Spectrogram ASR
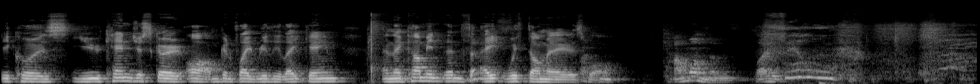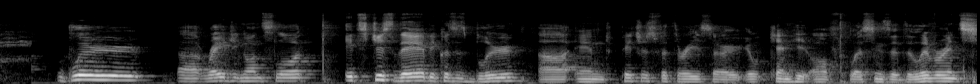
because you can just go, oh, I'm going to play really late game, and then come in them for eight with Dominate as well. Come on, them. Like, Blue uh, Raging Onslaught. It's just there because it's blue uh, and pitches for three, so it can hit off Blessings of Deliverance.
